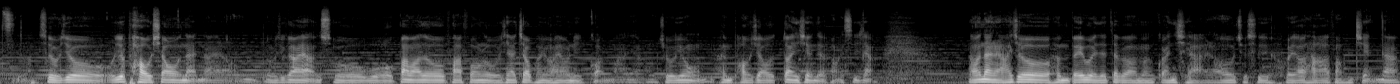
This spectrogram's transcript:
子嘛，所以我就我就咆哮我奶奶了，我就跟她讲说，我爸妈都发疯了，我现在交朋友还要你管吗？然后就用很咆哮断线的方式讲，然后奶奶她就很卑微的再把我们关起来，然后就是回到她的房间。那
